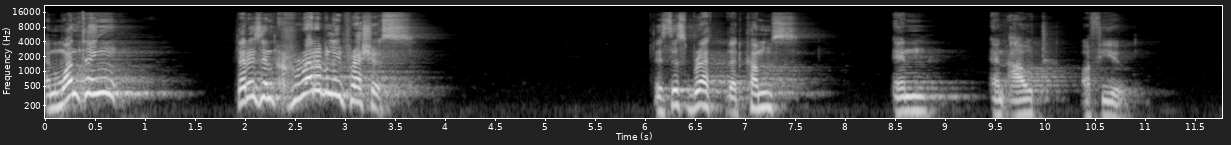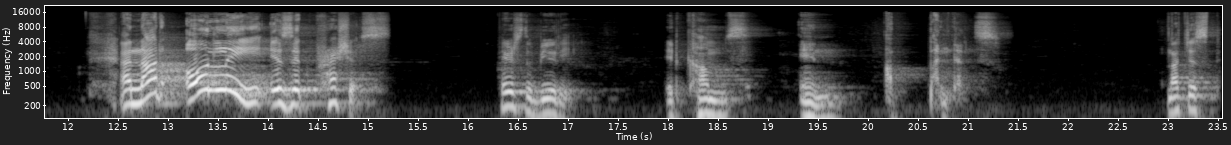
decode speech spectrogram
And one thing that is incredibly precious is this breath that comes in and out of you. And not only is it precious, here's the beauty it comes in abundance. Not just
